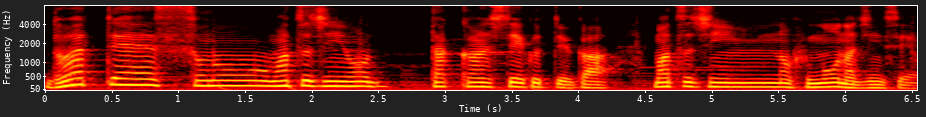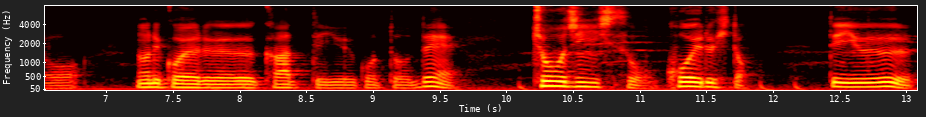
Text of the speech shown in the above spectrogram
どうやってその末人を奪還していくっていうか末人の不毛な人生を乗り越えるかっていうことで超人思想を超える人っていう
